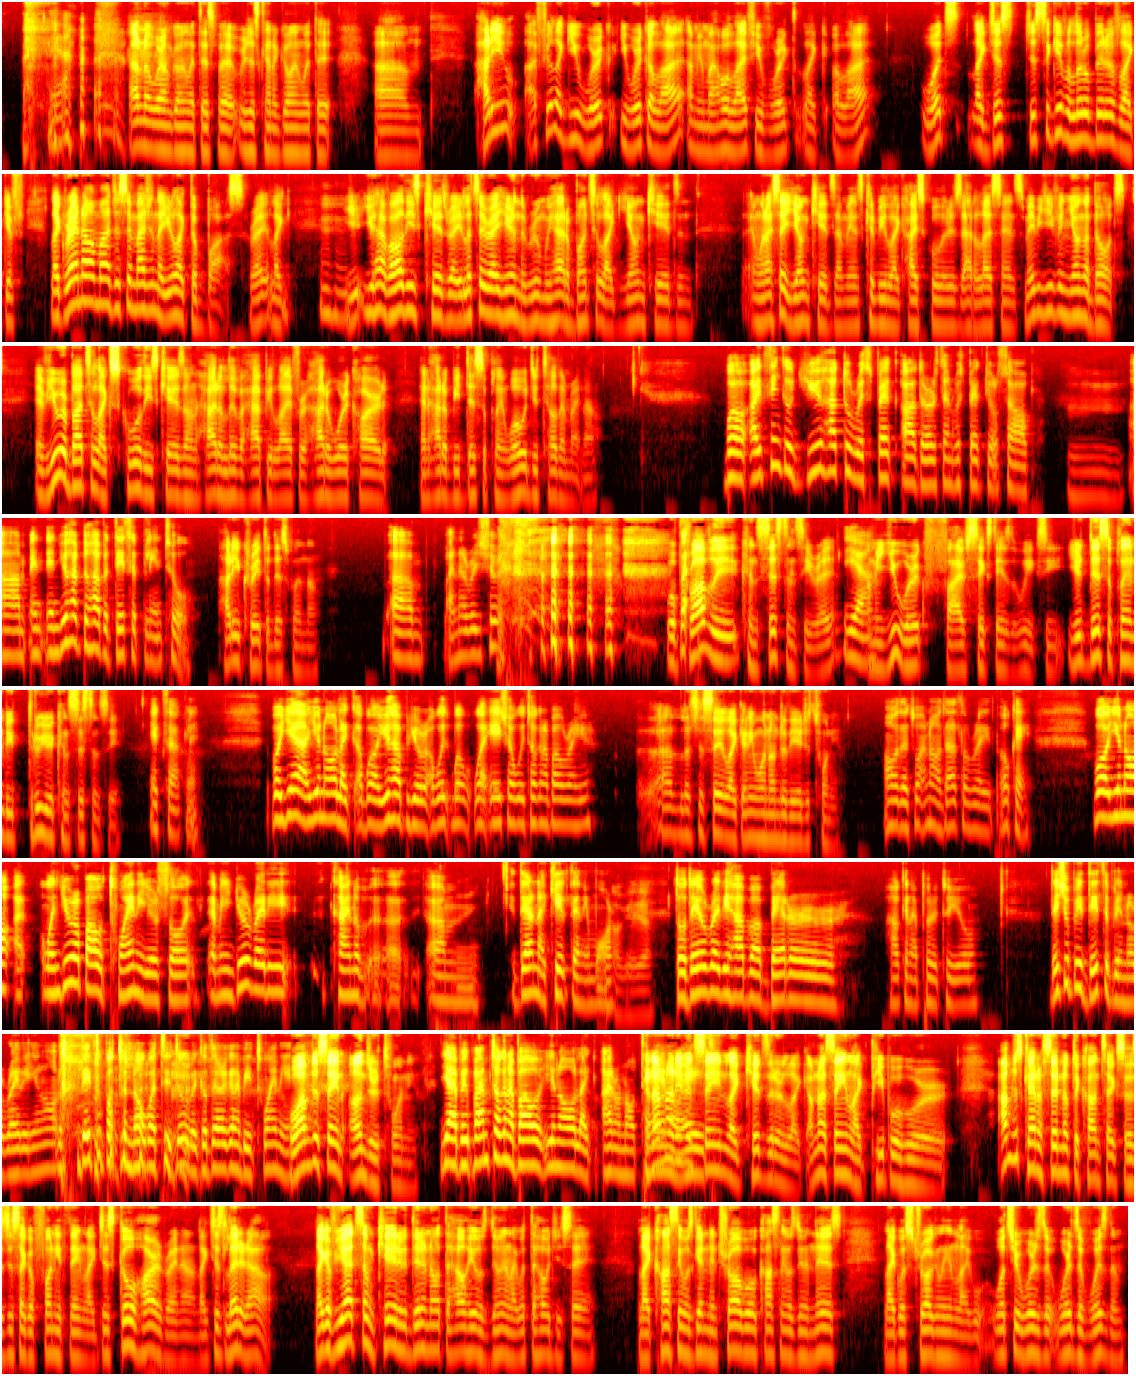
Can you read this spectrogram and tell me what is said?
Yeah. I don't know where i'm going with this but we're just kind of going with it. Um how do you i feel like you work you work a lot. I mean my whole life you've worked like a lot. What's like just just to give a little bit of like if like right now i just imagine that you're like the boss right? Like Mm-hmm. You you have all these kids, right? Let's say right here in the room we had a bunch of like young kids and and when I say young kids, I mean it could be like high schoolers, adolescents, maybe even young adults. If you were about to like school these kids on how to live a happy life or how to work hard and how to be disciplined, what would you tell them right now? Well, I think you have to respect others and respect yourself. Mm. Um, and, and you have to have a discipline too. How do you create the discipline though? Um, I'm not really sure. well, but, probably consistency, right? Yeah. I mean, you work five, six days a week. See, you're disciplined be through your consistency. Exactly. But yeah, you know, like, uh, well, you have your, uh, what, what, age are we talking about right here? Uh, let's just say like anyone under the age of 20. Oh, that's what, no, that's already, okay. Well, you know, when you're about 20 years old, I mean, you're already kind of, uh, um, they're not kids anymore. Okay, yeah. So they already have a better, how can I put it to you? They should be disciplined already, you know. They're supposed to know what to do because they're gonna be twenty. Well, I'm just saying under twenty. Yeah, but I'm talking about you know like I don't know ten. And I'm not even 8. saying like kids that are like I'm not saying like people who are. I'm just kind of setting up the context so it's just like a funny thing. Like just go hard right now. Like just let it out. Like if you had some kid who didn't know what the hell he was doing, like what the hell would you say? Like constantly was getting in trouble, constantly was doing this, like was struggling. Like, what's your words of, words of wisdom?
